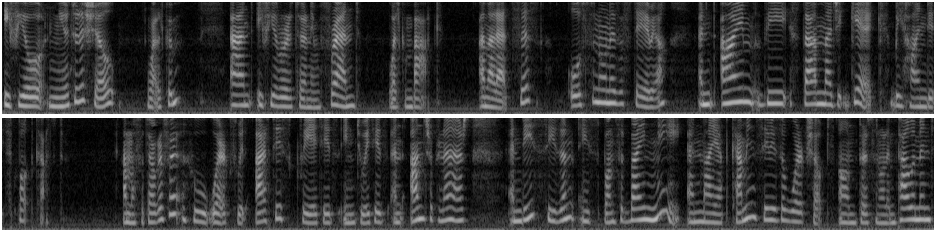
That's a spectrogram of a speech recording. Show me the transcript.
If you're new to the show, welcome. And if you're a returning friend, welcome back. I'm Alexis, also known as Asteria, and I'm the Star Magic geek behind this podcast. I'm a photographer who works with artists, creatives, intuitives, and entrepreneurs, and this season is sponsored by me and my upcoming series of workshops on personal empowerment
